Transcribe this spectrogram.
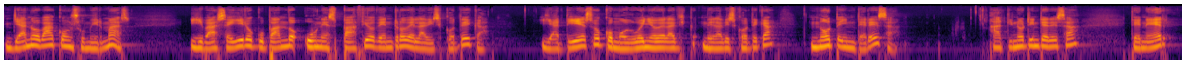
ya no va a consumir más y va a seguir ocupando un espacio dentro de la discoteca. Y a ti eso, como dueño de la, discoteca, no te interesa. A ti no te interesa tener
